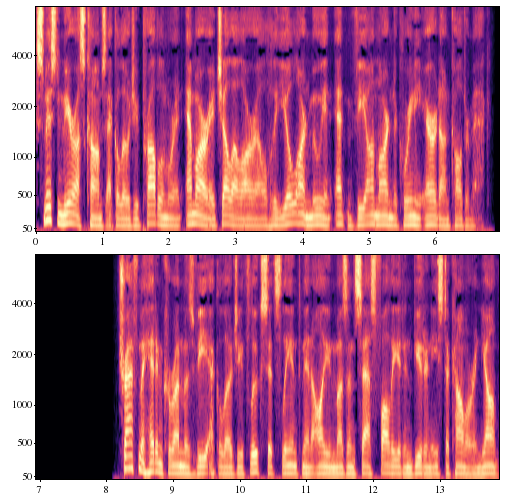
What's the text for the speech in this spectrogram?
Smisten miras koms ekologi problemer in MRHLLRL the yolarn muyan et v onlarn eridon kaldermak. Traf mahidden korunmas v ekologi fluxits lientmin alyun muzan sas faliet and butan istakamal in yom.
